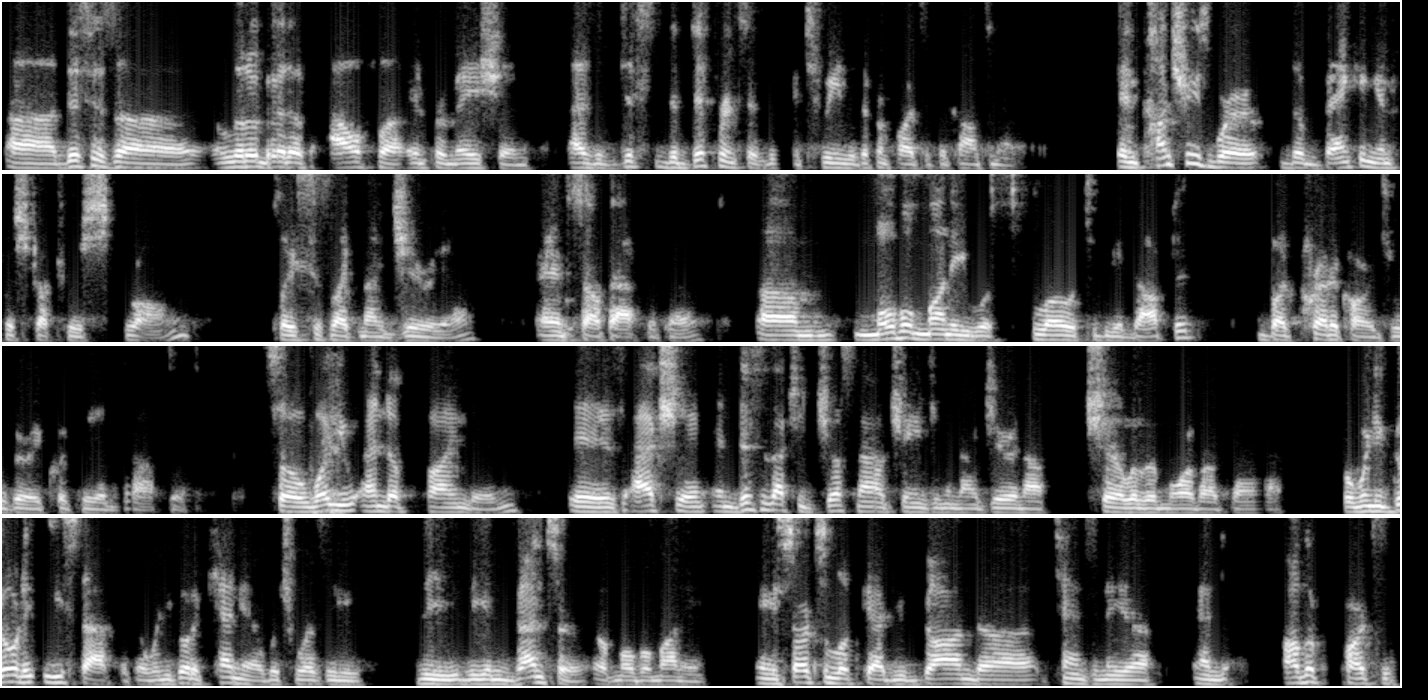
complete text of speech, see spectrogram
Uh, this is a, a, little bit of alpha information as dis- the differences between the different parts of the continent. in countries where the banking infrastructure is strong, places like Nigeria and South Africa, um, mobile money was slow to be adopted, but credit cards were very quickly adopted. So what you end up finding is actually, and this is actually just now changing in Nigeria, and I'll share a little bit more about that. But when you go to East Africa, when you go to Kenya, which was the the the inventor of mobile money, and you start to look at Uganda, Tanzania, and other parts of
